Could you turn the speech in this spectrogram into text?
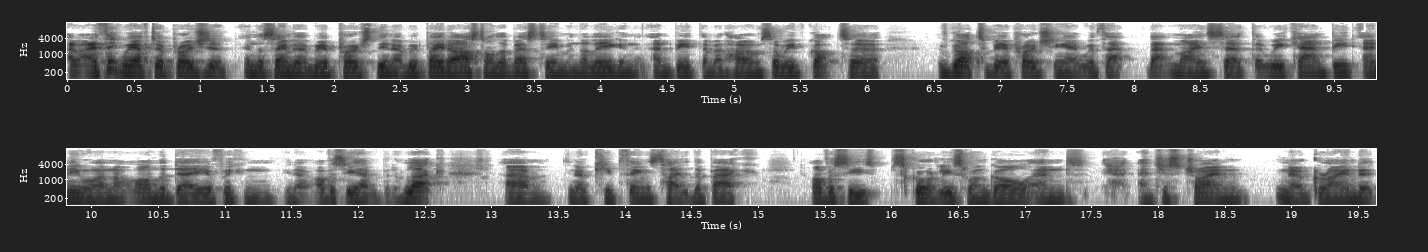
I think we have to approach it in the same way that we approached. You know, we played Arsenal, the best team in the league, and, and beat them at home. So we've got to we've got to be approaching it with that that mindset that we can beat anyone on the day if we can. You know, obviously have a bit of luck. Um, you know, keep things tight at the back. Obviously, score at least one goal and and just try and you know grind it,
